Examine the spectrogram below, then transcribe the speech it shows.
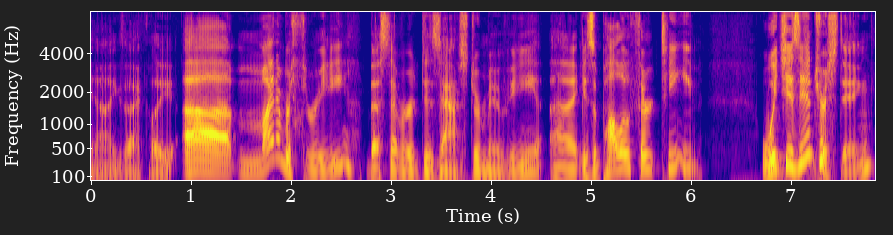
yeah, exactly. Uh, my number three best ever disaster movie uh, is Apollo 13, which is interesting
